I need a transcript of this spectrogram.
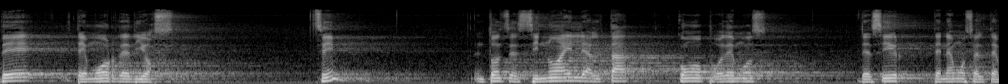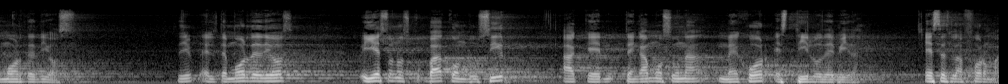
de temor de Dios. ¿Sí? Entonces, si no hay lealtad, ¿cómo podemos decir tenemos el temor de Dios? El temor de Dios y eso nos va a conducir a que tengamos un mejor estilo de vida. Esa es la forma.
